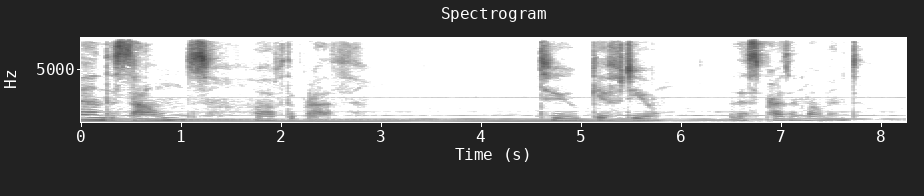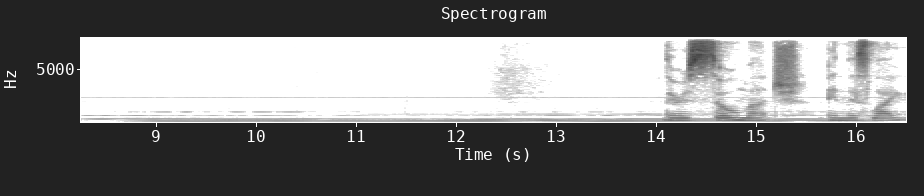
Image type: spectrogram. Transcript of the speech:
and the sounds of the breath to gift you this present moment. There is so much in this life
